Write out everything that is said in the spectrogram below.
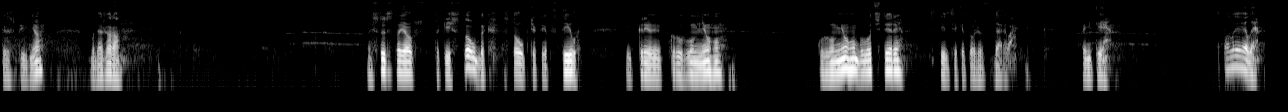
Через півдня буде жара. Ось тут стояв такий стовбик, стовпчик як стіл. І кругом нього. Кругом нього було чотири стільчики теж з дерева. Пеньки. Спалили.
